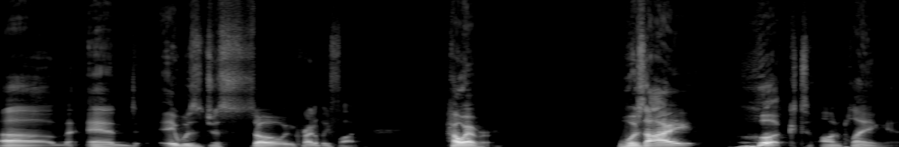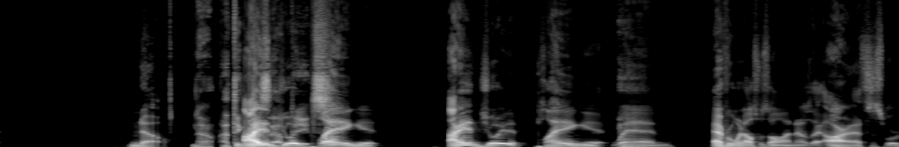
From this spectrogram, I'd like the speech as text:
um and it was just so incredibly fun however was i hooked on playing it no no, I think i enjoyed updates- playing it i enjoyed it playing it Mm-hmm. when everyone else was on and i was like all right that's just what we're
